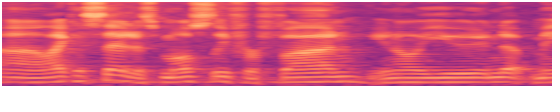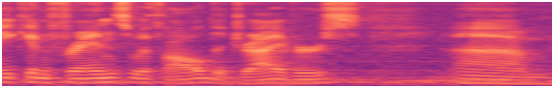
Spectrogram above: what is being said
Uh, like I said, it's mostly for fun. You know, you end up making friends with all the drivers. Um,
